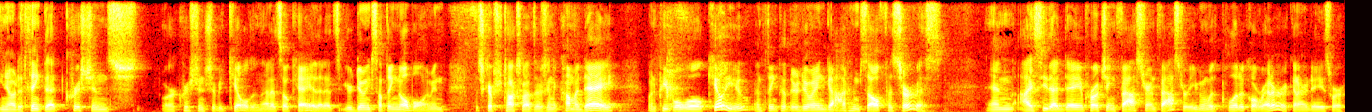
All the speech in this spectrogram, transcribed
you know, to think that Christians or Christians should be killed and that it's okay, that it's, you're doing something noble. I mean, the scripture talks about there's going to come a day when people will kill you and think that they're doing God Himself a service. And I see that day approaching faster and faster, even with political rhetoric in our days, where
